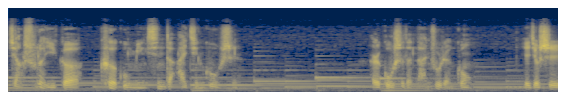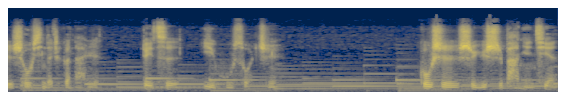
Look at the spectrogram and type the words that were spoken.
讲述了一个刻骨铭心的爱情故事，而故事的男主人公，也就是收信的这个男人，对此一无所知。故事始于十八年前，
